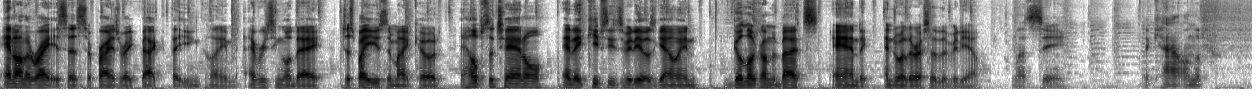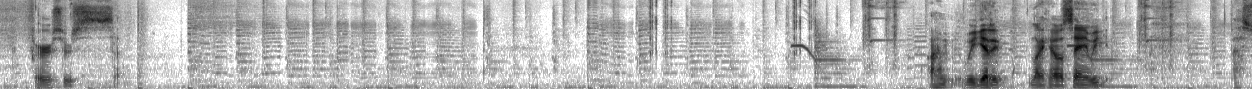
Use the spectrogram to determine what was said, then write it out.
and on the right it says surprise rakeback that you can claim every single day just by using my code. It helps the channel and it keeps these videos going. Good luck on the bets and enjoy the rest of the video. Let's see. The cat on the first or second. I'm, we get it, like I was saying, we, that's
